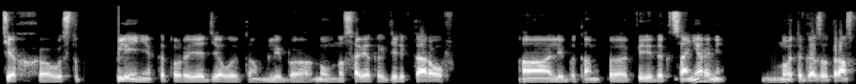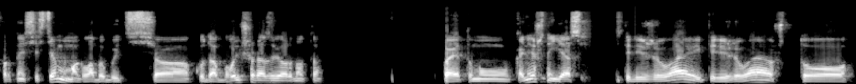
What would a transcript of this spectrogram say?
тех выступлениях, которые я делаю там либо ну, на советах директоров, либо там перед акционерами, но эта газотранспортная система могла бы быть а, куда больше развернута. Поэтому, конечно, я переживаю и переживаю, что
